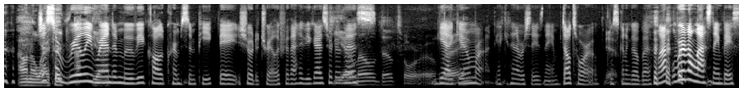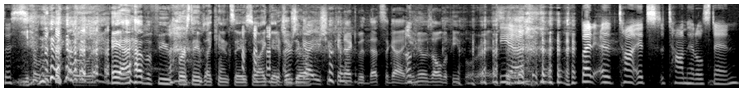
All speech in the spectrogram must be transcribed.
I don't know why. I Just a said- really yeah. random movie called Crimson Peak. They showed a trailer for that. Have you guys heard Guillermo of this? del Toro. Yeah, right? Guillermo. I can never say his name. Del Toro. Yeah. Just gonna go by. La- we're on a last name basis. Totally, totally. Hey, I have a few first names I can't say, so I get If you. there's a guy you should connect with, that's the guy. He knows all the people, right? yeah, but uh, Tom, it's Tom Hiddleston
